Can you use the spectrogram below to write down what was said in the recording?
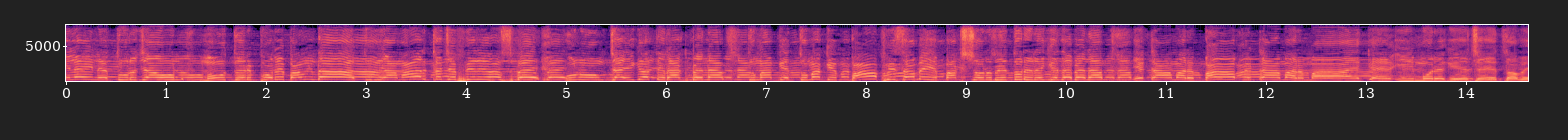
ইলাইনা তুরজাউন মৌতের পরে বান্দা তুমি আমার কাছে ফিরে আসবে কোন জায়গাতে রাখবে না, তোমাকে তোমাকে বাপ হিসাবে বাক্সর ভেতরে রেখে দেবে না। এটা আমার বাপ, এটা আমার মা, একে ই মরে গিয়েছে, তবে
